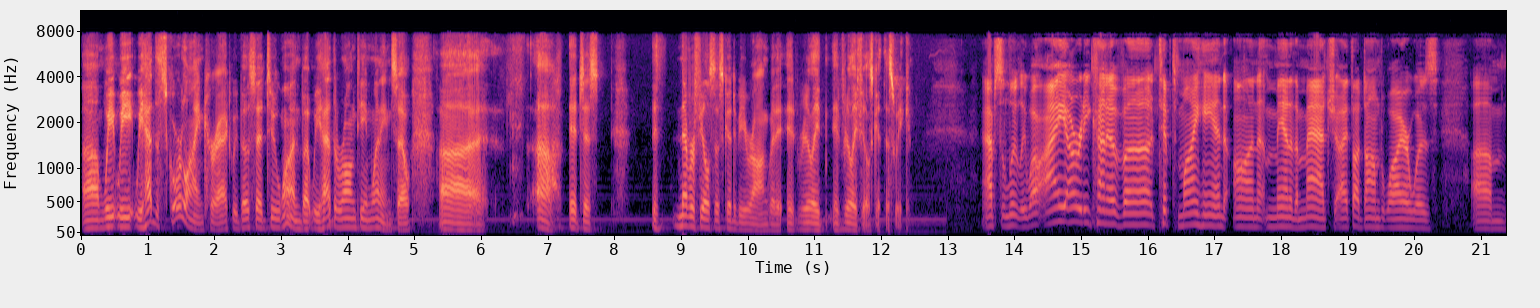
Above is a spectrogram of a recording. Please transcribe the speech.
Um, we, we we had the score line correct. We both said two one, but we had the wrong team winning. So, uh, oh, it just it never feels this good to be wrong, but it, it really it really feels good this week. Absolutely. Well, I already kind of uh, tipped my hand on man of the match. I thought Dom Dwyer was um,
